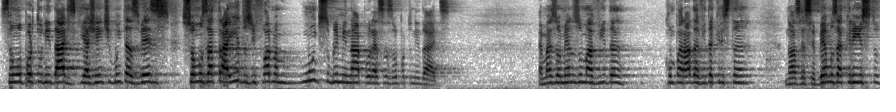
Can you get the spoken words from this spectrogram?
São oportunidades que a gente muitas vezes somos atraídos de forma muito subliminar por essas oportunidades. É mais ou menos uma vida comparada à vida cristã. Nós recebemos a Cristo,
